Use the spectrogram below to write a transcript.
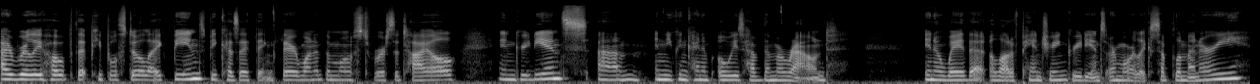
I really hope that people still like beans because I think they're one of the most versatile ingredients. Um, and you can kind of always have them around in a way that a lot of pantry ingredients are more like supplementary.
